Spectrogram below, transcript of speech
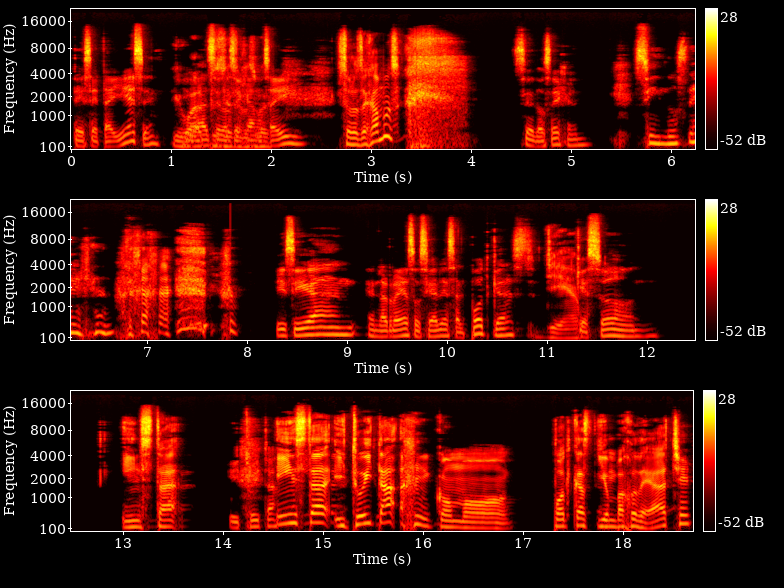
T-Z-I-S. Igual, se pues, los se los dejamos voy. ahí. ¿Se los dejamos? Se los dejan. Sí, nos dejan. Y sigan en las redes sociales al podcast, Yeah. que son. Insta, Y Twitter, Insta y Twitter como podcast-DH.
